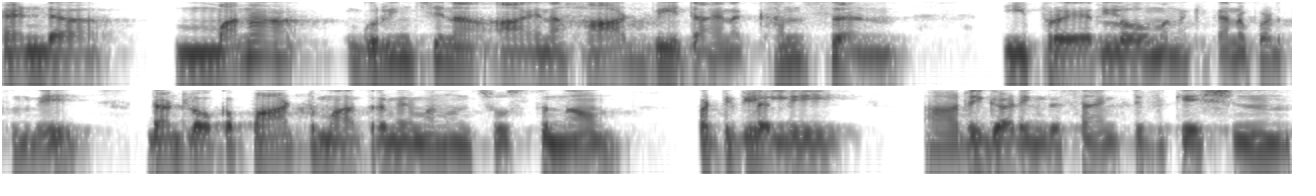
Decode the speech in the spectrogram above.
and మన గురించిన ఆయన హార్ట్ బీట్ ఆయన కన్సర్న్ ఈ ప్రేయర్లో మనకి కనపడుతుంది. దాంట్లో ఒక పార్ట్ మాత్రమే మనం చూస్తున్నాం. Particularly regarding the sanctification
